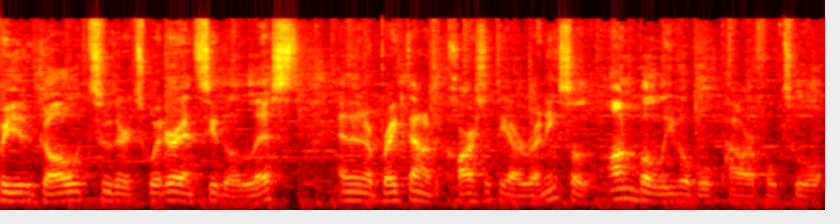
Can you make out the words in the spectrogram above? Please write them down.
for you to go to their Twitter and see the list and then a breakdown of the cards that they are running. So unbelievable, powerful tool.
